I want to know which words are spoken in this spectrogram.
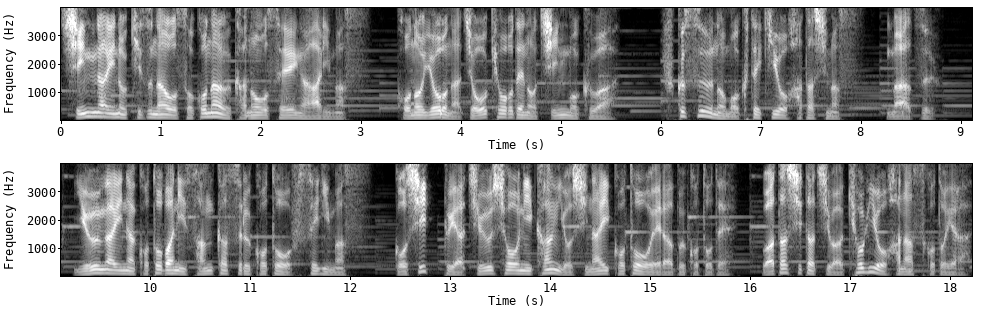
信頼の絆を損なう可能性があります。このような状況での沈黙は複数の目的を果たします。まず有害な言葉に参加することを防ぎます。ゴシップや抽象に関与しないことを選ぶことで私たちは虚偽を話すことや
